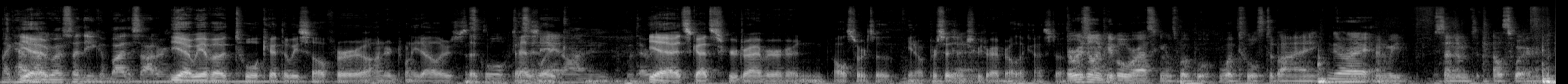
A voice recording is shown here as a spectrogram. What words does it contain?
Like have Yeah. on your website that you can buy the soldering? Yeah, we have a tool kit that we sell for $120. That's that cool. Has an like add-on with. Yeah, it's got screwdriver and all sorts of you know precision Yeah. screwdriver, all that kind of stuff. Originally, people were asking us what what tools to buy, You're right. and we send them to elsewhere, then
